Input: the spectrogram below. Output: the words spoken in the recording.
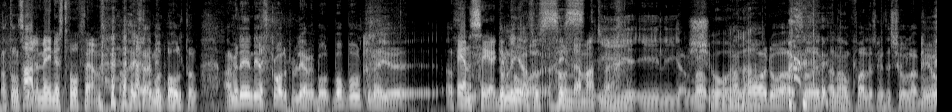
att de skulle, Halv minus 2,5. ja, exakt, mot Bolton. Ja, men det är en del skadeproblem i Bolton. Bo- Bolton är ju alltså, En seger De ligger på alltså 100 sist matcher. i, i ligan. Man, man har då alltså en, en anfallare som heter Shola Miogo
